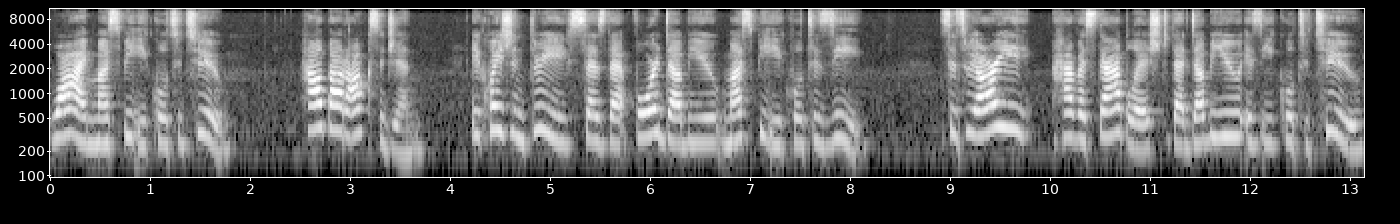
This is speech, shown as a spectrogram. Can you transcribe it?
y must be equal to 2. How about oxygen? Equation 3 says that 4W must be equal to Z. Since we already have established that W is equal to 2,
